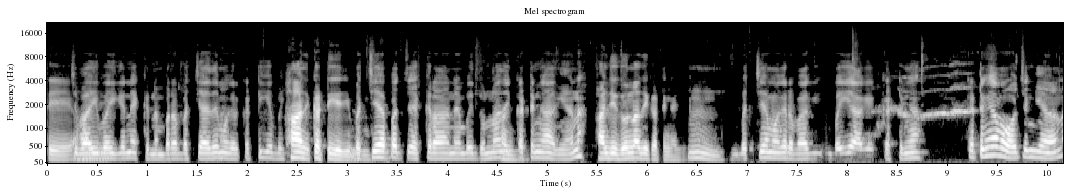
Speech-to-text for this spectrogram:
ਤੇ ਚਵਾਈ। ਬਾਈ ਕਹਿੰਦੇ ਇੱਕ ਨੰਬਰ ਆ ਬੱਚਾ ਇਹਦੇ ਮਗਰ ਕੱਟੀ ਆ ਬਾਈ। ਹਾਂਜੀ ਕੱਟੀ ਹੈ ਜੀ ਬੱਚੇ ਆਪਾਂ ਚੈੱਕ ਕਰਾਣੇ ਬਾਈ ਦੋਨਾਂ ਦੀ। ਕੱਟੀਆਂ ਆ ਗਈਆਂ ਨਾ। ਹਾਂਜੀ ਦੋਨਾਂ ਦੀ ਕਟਿੰਗ ਹੈ ਜੀ। ਹੂੰ ਬੱਚੇ ਮਗਰ ਬਾਈ ਆ ਗਏ ਕੱਟੀਆਂ। ਕੱਟੀਆਂ ਬਹੁਤ ਚੰਗੀਆਂ ਹਨ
